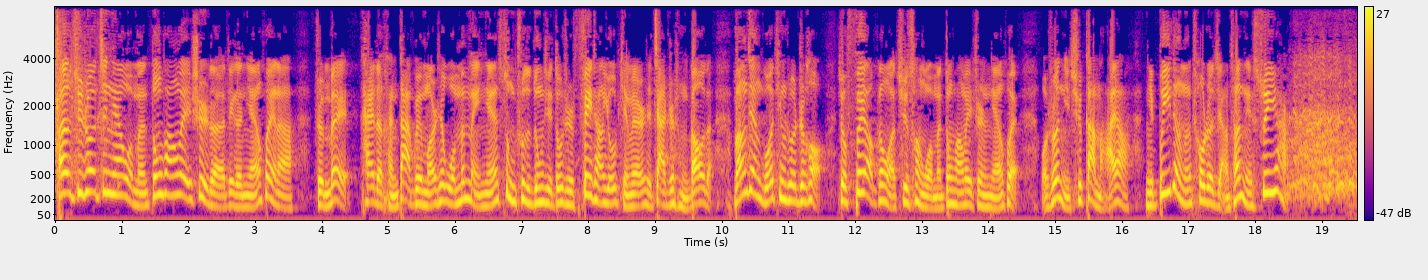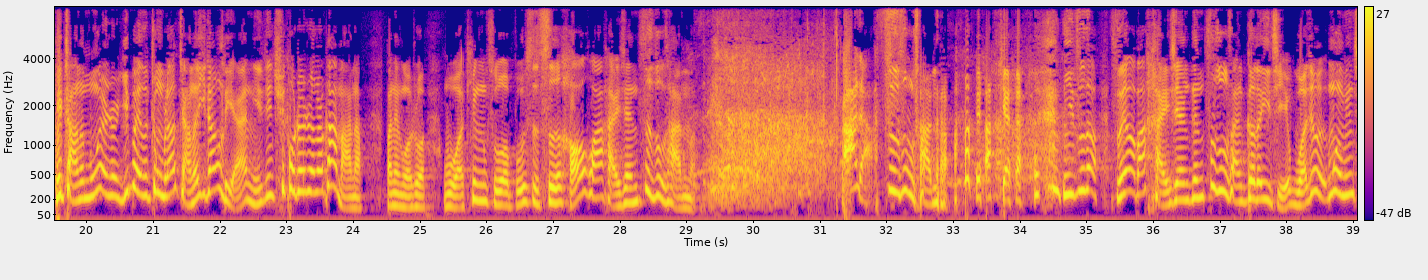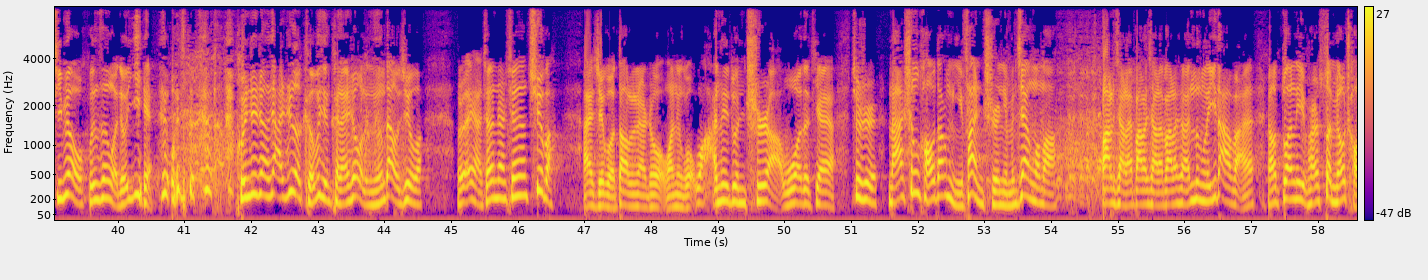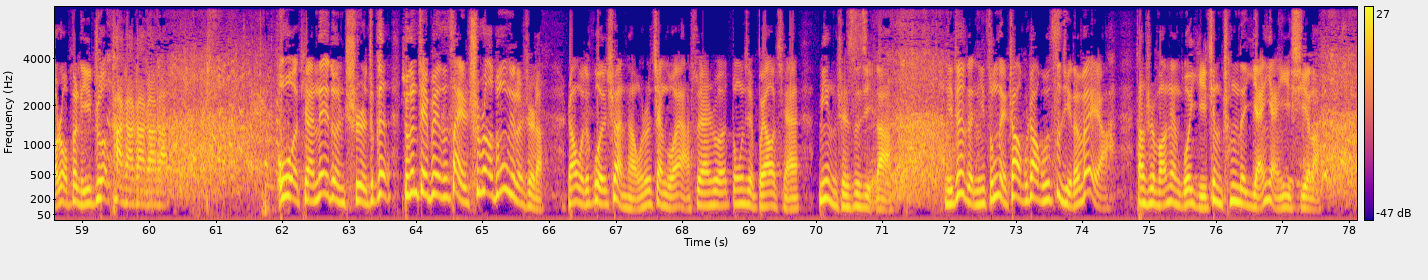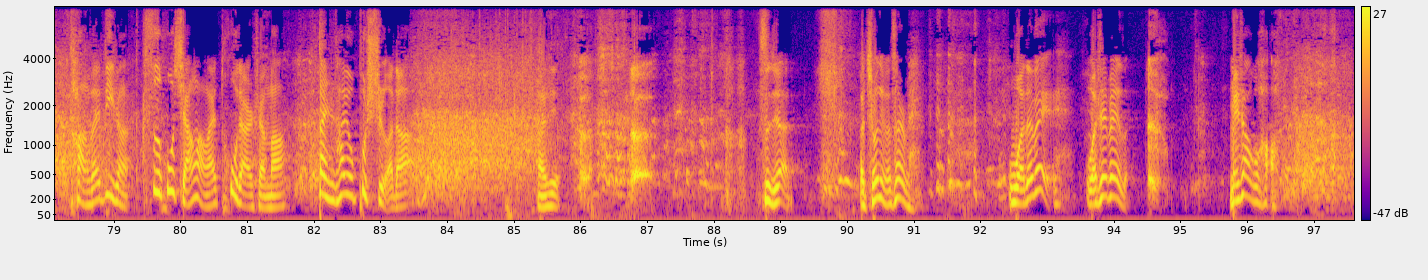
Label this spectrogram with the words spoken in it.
还有，据说今年我们东方卫视的这个年会呢。准备开的很大规模，而且我们每年送出的东西都是非常有品位，而且价值很高的。王建国听说之后，就非要跟我去蹭我们东方卫视的年会。我说你去干嘛呀？你不一定能抽着奖，瞧你那衰样，你长得模样就是一辈子中不了奖的一张脸，你这去凑这热闹干嘛呢？王建国说：“我听说不是吃豪华海鲜自助餐吗？”啊俩，自助餐呐！哎呀天哪！你知道，只要把海鲜跟自助餐搁在一起，我就莫名其妙，我浑身我就热，我就浑身上下热，可不行，可难受了。你能带我去不？我说，哎呀，行行行行，去吧。哎，结果到了那儿之后，王建国哇，那顿吃啊，我的天呀、就是拿生蚝当米饭吃，你们见过吗？扒拉下来，扒拉下来，扒拉下来，弄了一大碗，然后端了一盘蒜苗炒肉，奔里一遮，咔咔咔咔咔。我天，那顿吃就跟就跟这辈子再也吃不到东西了似的。然后我就过去劝他，我说建国呀，虽然说东西不要钱，命是自己的，你这个你总得照顾照顾自己的胃啊。当时王建国已经撑得奄奄一息了，躺在地上，似乎想往外吐点什么，但是他又不舍得。哎，四姐，我求你个事儿呗。我的胃，我这辈子没照顾好。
